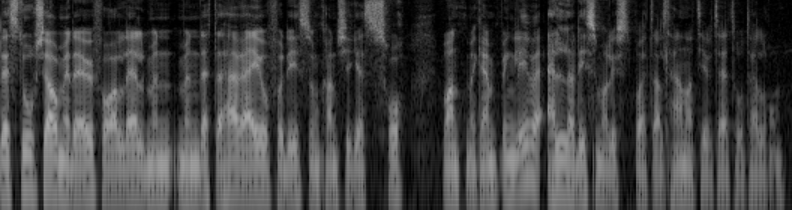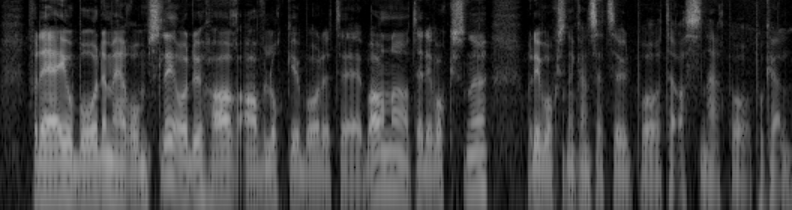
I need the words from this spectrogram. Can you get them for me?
det er stor sjarm i det òg, for all del, men, men, dette her er jo for de som kanskje ikke er så vant med campinglivet, eller de som har lyst på et alternativ til et hotellrom. For det er jo både mer romslig, og du har avlukke både til barna og til de voksne. Og de voksne kan sette seg ut på terrassen her på, på kvelden.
